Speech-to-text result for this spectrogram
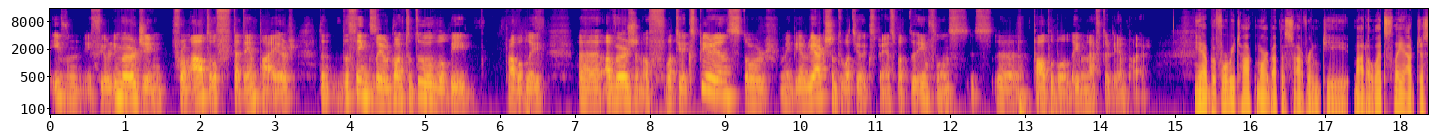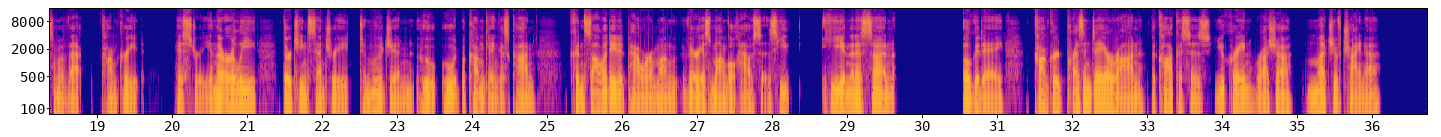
even if you're emerging from out of that empire, the, the things that you're going to do will be probably uh, a version of what you experienced or maybe a reaction to what you experienced, but the influence is uh, palpable even after the empire. Yeah, before we talk more about the sovereignty model, let's lay out just some of that concrete history. In the early 13th century, Temujin, who, who would become Genghis Khan, consolidated power among various Mongol houses. He he and then his son Ogedei conquered present day Iran, the Caucasus, Ukraine, Russia, much of China,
